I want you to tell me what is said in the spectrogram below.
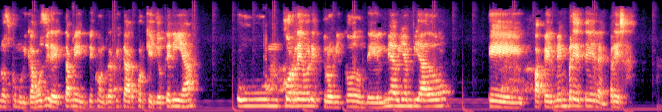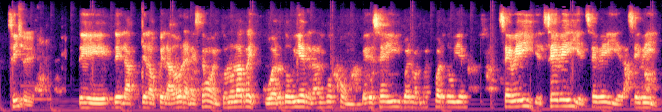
nos comunicamos directamente con Reficar? Porque yo tenía un correo electrónico donde él me había enviado eh, papel membrete de la empresa. ¿sí? sí de, la, de, la, operadora, en este momento no la recuerdo bien, era algo con BCI, bueno, no me acuerdo bien, CBI, el CBI, el CBI, era CBI.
